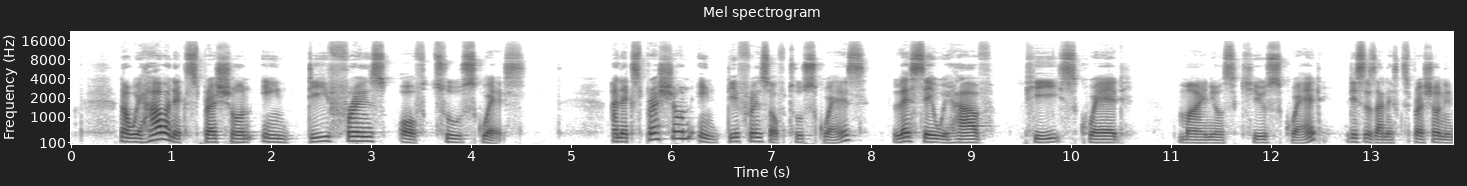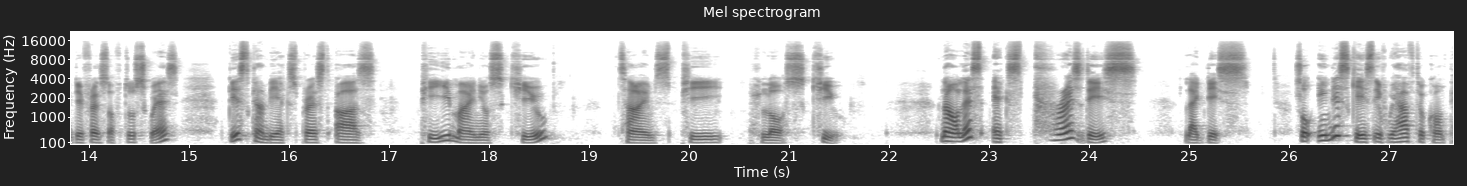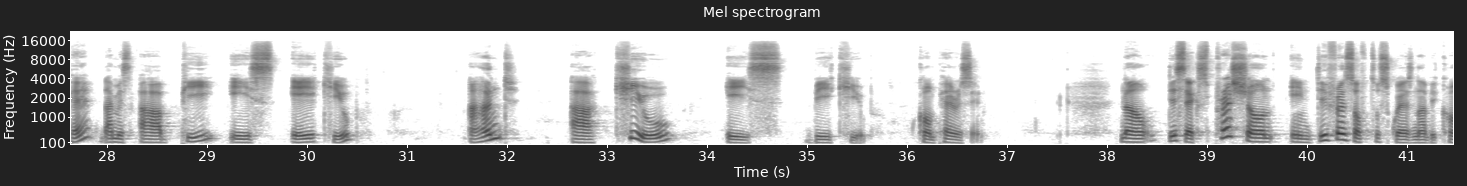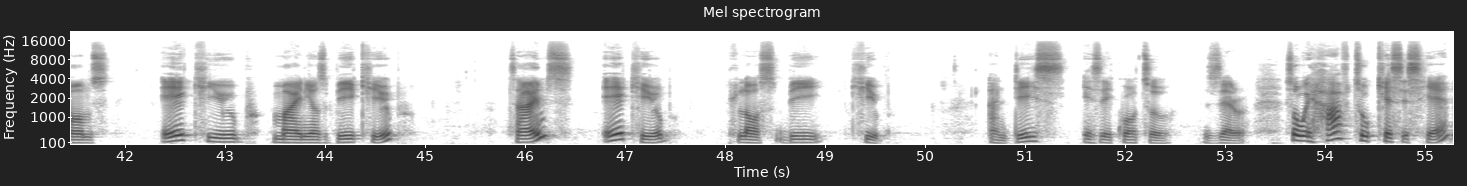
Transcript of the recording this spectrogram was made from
Now we have an expression in difference of two squares. An expression in difference of two squares, let's say we have p squared minus q squared. This is an expression in difference of two squares. This can be expressed as p minus q times p plus q. Now let's express this like this. So in this case, if we have to compare, that means our p is a cube and our q is b cube. Comparison. Now, this expression in difference of two squares now becomes a cube minus b cube times a cube plus b cube. And this is equal to 0. So we have two cases here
